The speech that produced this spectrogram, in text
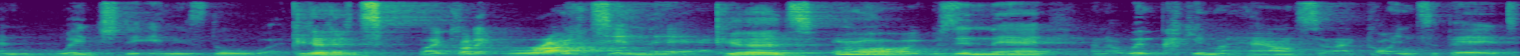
and wedged it in his doorway. Good. I got it right in there. Good. Oh, it was in there, and I went back in my house and I got into bed.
